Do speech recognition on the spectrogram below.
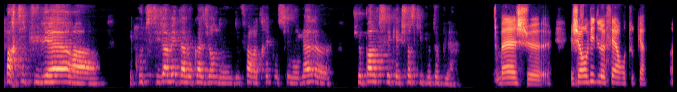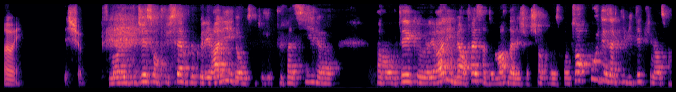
particulière. euh. Écoute, si jamais tu as l'occasion de, de faire le trek au Sénégal, euh, je pense que c'est quelque chose qui peut te plaire. Ben, je, j'ai envie de le faire en tout cas. Ouais, ouais, c'est sûr. Bon, les budgets sont plus simples que les rallyes, donc c'est toujours plus facile euh, à monter que les rallyes. Mais en fait, ça demande d'aller chercher encore des sponsors ou des activités de financement.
